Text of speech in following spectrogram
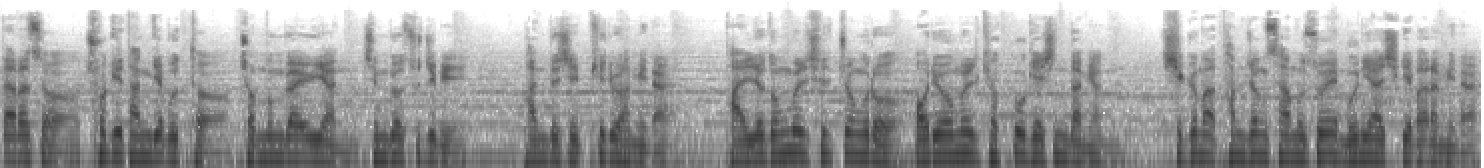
따라서 초기 단계부터 전문가에 의한 증거 수집이 반드시 필요합니다. 반려동물 실종으로 어려움을 겪고 계신다면 시그마 탐정사무소에 문의하시기 바랍니다.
